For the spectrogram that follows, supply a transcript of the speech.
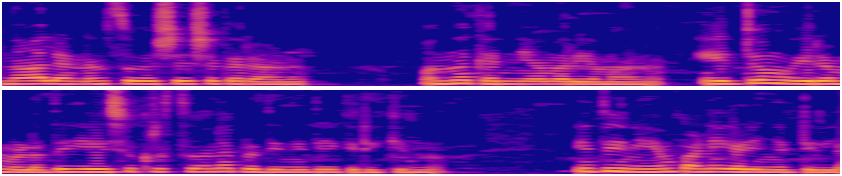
നാലെണ്ണം സുവിശേഷകരാണ്. ഒന്ന് കന്യാമറിയമാണ്. ഏറ്റവും ഉയരമുള്ളത് യേശുക്രിസ്തുവിനെ പ്രതിനിധീകരിക്കുന്നു. ഇതിനിയും പണി കഴിഞ്ഞിട്ടില്ല.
